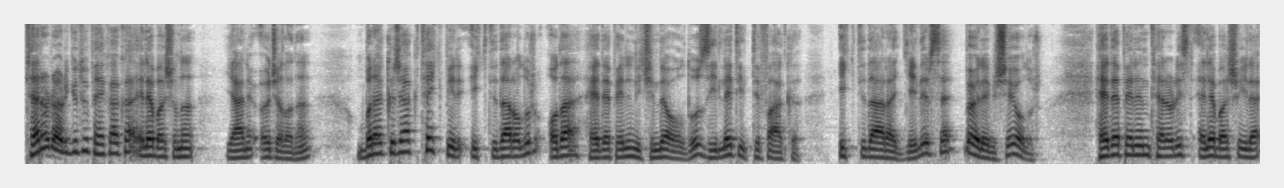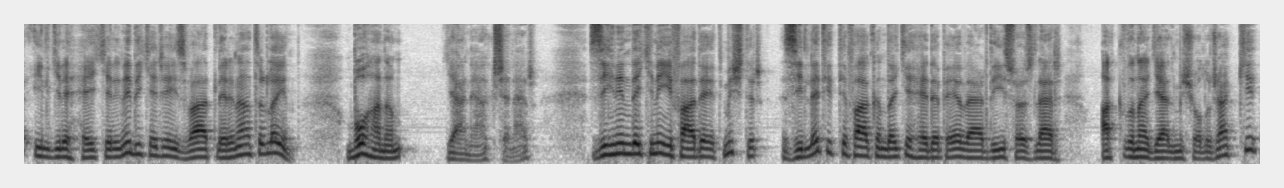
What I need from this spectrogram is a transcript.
Terör örgütü PKK elebaşını yani Öcalan'ı bırakacak tek bir iktidar olur o da HDP'nin içinde olduğu Zillet İttifakı. İktidara gelirse böyle bir şey olur. HDP'nin terörist elebaşıyla ilgili heykelini dikeceğiz vaatlerini hatırlayın. Bu hanım yani Akşener zihnindekini ifade etmiştir. Zillet ittifakındaki HDP'ye verdiği sözler aklına gelmiş olacak ki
